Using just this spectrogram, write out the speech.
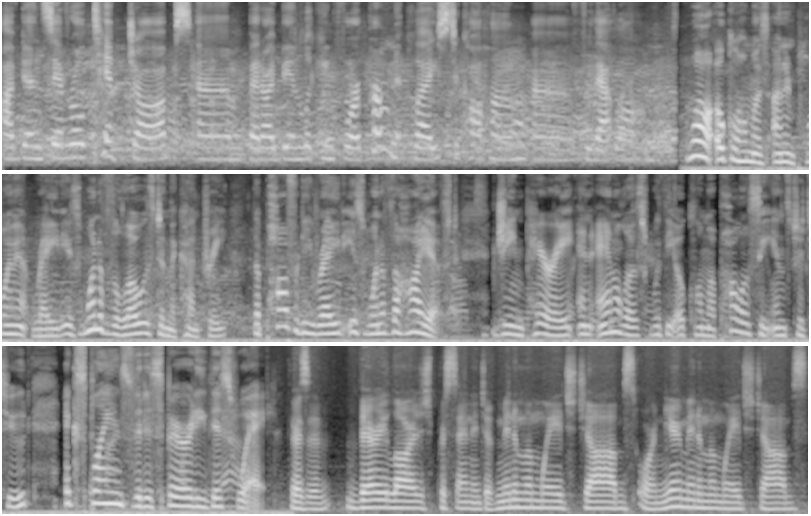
I've done several temp jobs, um, but I've been looking for a permanent place to call home uh, for that long. While Oklahoma's unemployment rate is one of the lowest in the country, the poverty rate is one of the highest. Gene Perry, an analyst with the Oklahoma Policy Institute, explains the disparity this way. There's a very large percentage of minimum wage jobs or near minimum wage jobs.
